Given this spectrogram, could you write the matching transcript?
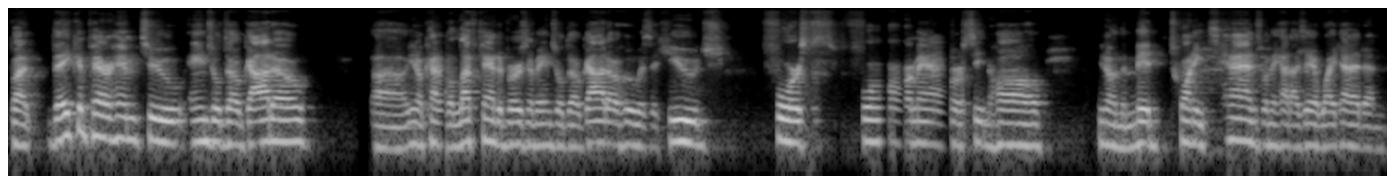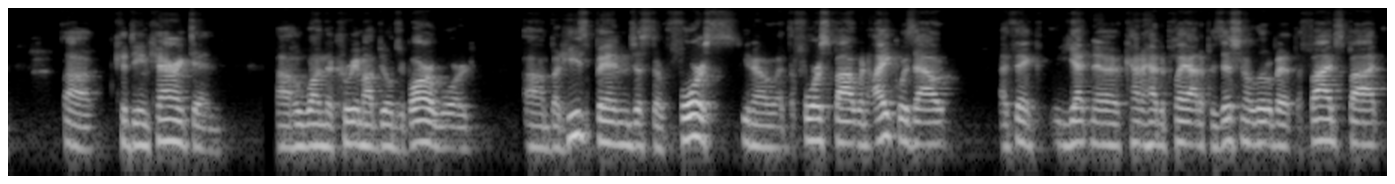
but they compare him to Angel Delgado, uh, you know, kind of a left-handed version of Angel Delgado, who was a huge force four-man for Seton Hall you know, in the mid 2010s when they had Isaiah Whitehead and uh, Khadeem Carrington, uh, who won the Kareem Abdul-Jabbar Award. Um, but he's been just a force, you know, at the four spot. When Ike was out, I think Yetna kind of had to play out of position a little bit at the five spot.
